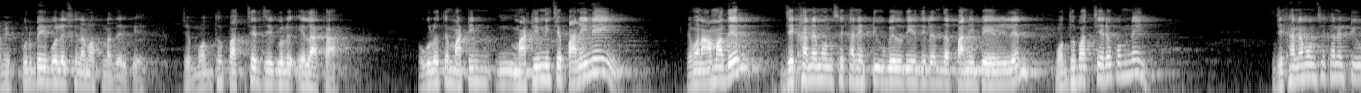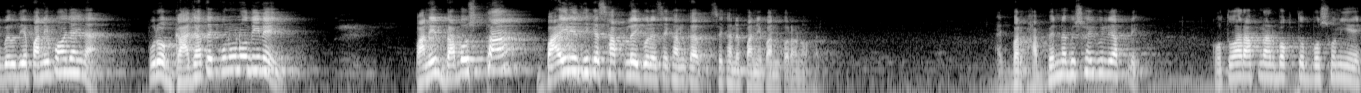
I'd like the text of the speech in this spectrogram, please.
আমি পূর্বেই বলেছিলাম আপনাদেরকে যে মধ্যপ্রাচ্যের যেগুলো এলাকা, ওগুলোতে মাটি মাটির নিচে পানি নেই। যেমন আমাদের, যেখানে মন সেখানে টিউবওয়েল দিয়ে দিলেন, যা পানি পেয়ে নিলেন, মধ্যপ্রাচ্যে এরকম নেই। যেখানে মন সেখানে টিউবওয়েল দিয়ে পানি পাওয়া যায় না। পুরো গাজাতে কোনো নদী নেই। পানির ব্যবস্থা বাইরে থেকে সাপ্লাই করে সেখানকার, সেখানে পানি পান করানো হয়। একবার ভাববেন না বিষয়গুলি আপনি। কত আর আপনার বক্তব্য শুনিয়ে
